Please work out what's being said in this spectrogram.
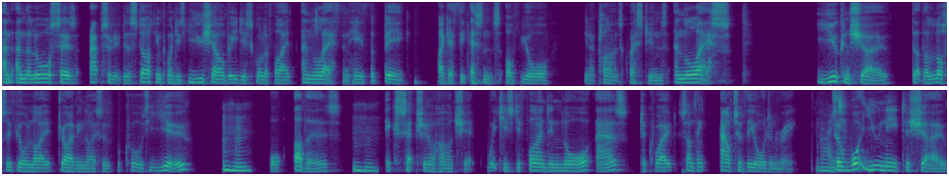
And, and the law says absolutely the starting point is you shall be disqualified unless, and here's the big, I guess, the essence of your you know client's questions, unless you can show that the loss of your li- driving license will cause you hmm or others hmm exceptional hardship, which is defined in law as, to quote, something out of the ordinary. Right. So what you need to show,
